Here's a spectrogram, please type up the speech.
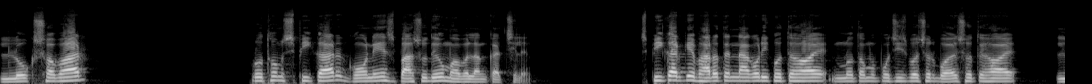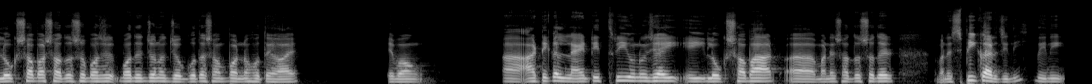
লোকসভার প্রথম স্পিকার গণেশ বাসুদেব মবলঙ্কার ছিলেন। স্পিকারকে ভারতের নাগরিক হতে হয়, ন্যূনতম পঁচিশ বছর বয়স হতে হয় লোকসভা সদস্য পদে- পদের জন্য যোগ্যতা সম্পন্ন হতে হয় এবং আর্টিকেল নাইনটি থ্রি অনুযায়ী এই লোকসভার মানে সদস্যদের মানে স্পিকার যিনি, তিনি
